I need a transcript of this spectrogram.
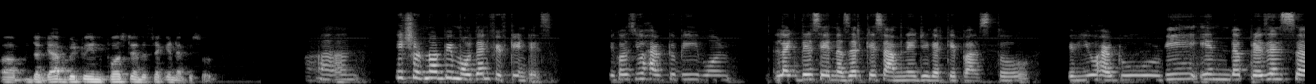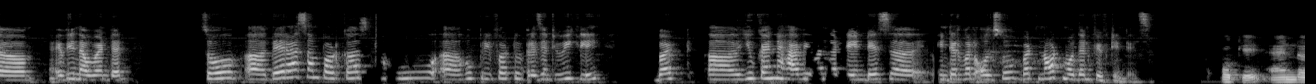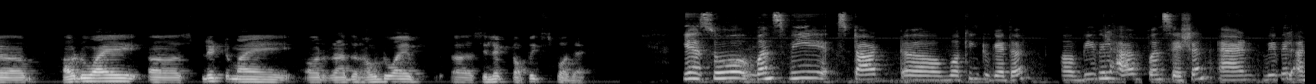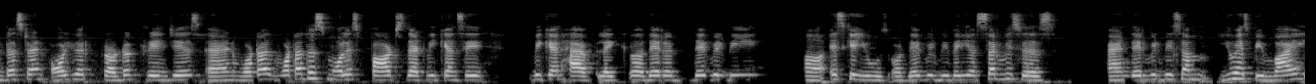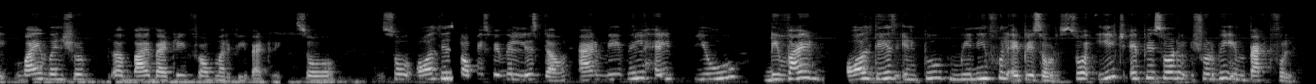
uh, the gap between first and the second episode? Um, it should not be more than 15 days because you have to be one like they say nazar ke samne jigar ke paas so if you have to be in the presence uh, every now and then so uh, there are some podcasts who uh, who prefer to present weekly but uh, you can have even a 10 days uh, interval also but not more than 15 days Okay. And uh, how do I uh, split my, or rather, how do I uh, select topics for that? Yeah, so once we start uh, working together, uh, we will have one session and we will understand all your product ranges and what are what are the smallest parts that we can say we can have. Like uh, there are, there will be uh, SKUs or there will be various services and there will be some USP. Why why one should buy battery from Murphy Battery? So so all these topics we will list down and we will help you divide all these into meaningful episodes. So each episode should be impactful.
